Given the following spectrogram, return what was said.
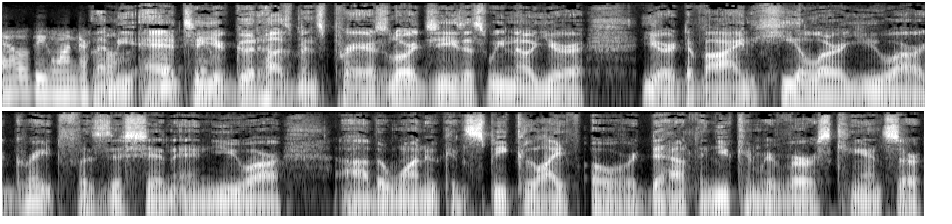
That would be wonderful. Let me add Thank to you. your good husband's prayers. Lord Jesus, we know you're you're a divine healer. You are a great physician, and you are uh, the one who can speak life over death, and you can reverse cancer.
